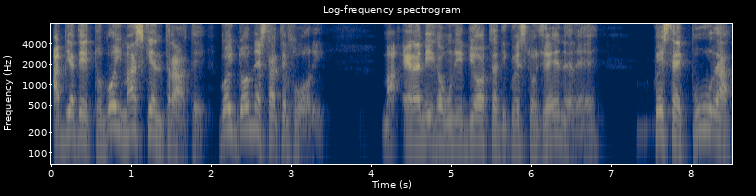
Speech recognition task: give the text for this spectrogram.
abbia detto voi maschi entrate, voi donne state fuori. Ma era mica un idiota di questo genere? Questa è pura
